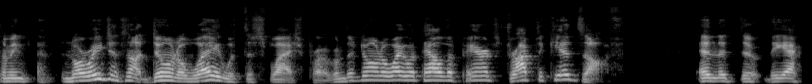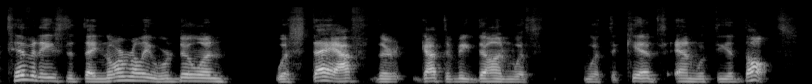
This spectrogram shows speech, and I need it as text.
I mean, uh, Norwegian's not doing away with the splash program. They're doing away with how the parents drop the kids off. And that the, the activities that they normally were doing with staff, they're got to be done with with the kids and with the adults.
